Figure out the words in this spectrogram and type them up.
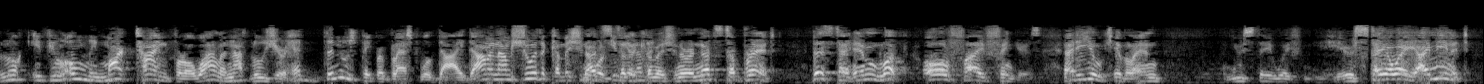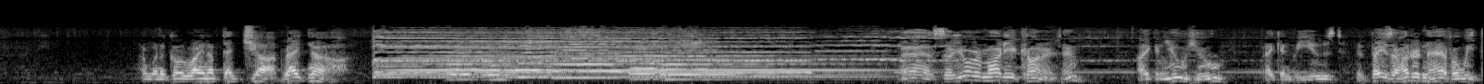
Look, if you'll only mark time for a while and not lose your head, the newspaper blast will die down, and I'm sure the commissioner nuts will give to you the another... commissioner and nuts to Brant. This to him, look, all five fingers. And to you, Kivlahan. And you stay away from me, here. Stay away, I mean it. I'm gonna go line up that job right now. So you're Marty Connors, huh? I can use you. I can be used. It pays a hundred and a half a week.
